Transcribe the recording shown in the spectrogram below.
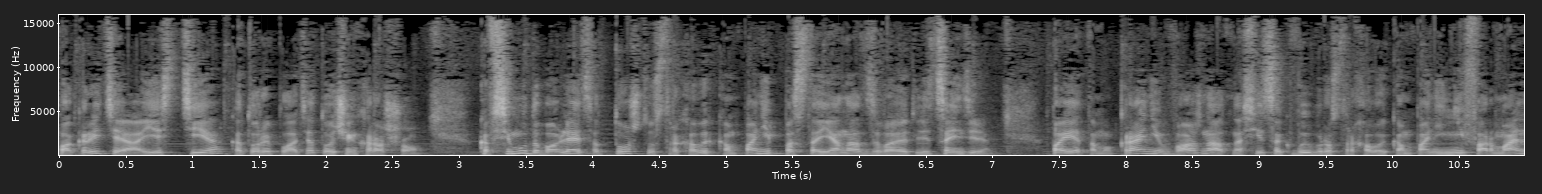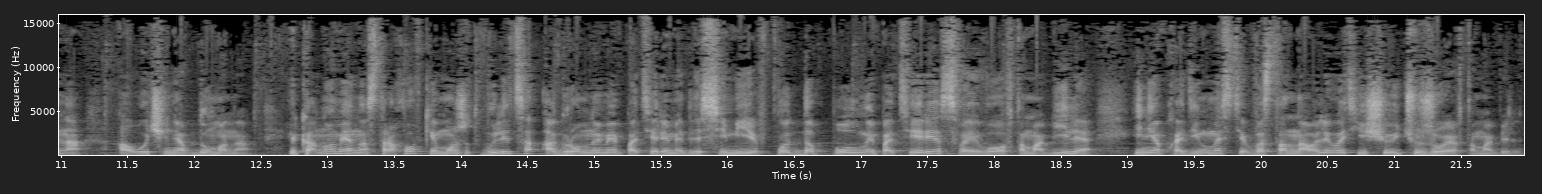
покрытие, а есть те, которые платят очень хорошо. Ко всему добавляется то, что страховых компаний постоянно отзывают лицензии. Поэтому крайне важно относиться к выбору страховой компании не формально, а очень обдуманно. Экономия на страховке может вылиться огромными потерями для семьи, вплоть до полной потери своего автомобиля и необходимости восстанавливать еще и чужой автомобиль.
